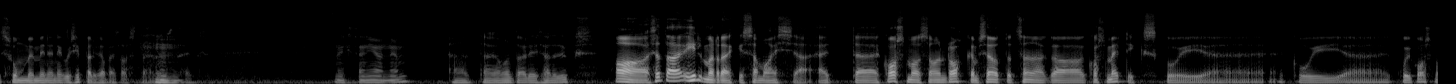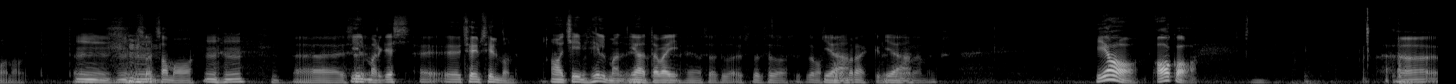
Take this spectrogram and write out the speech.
summimine nagu sipelgapesast mm, -hmm. eks eks ta nii on, jah. et aga mul tuli seal üks aa, seda Hilmar rääkis sama asja, et äh, kosmos on rohkem seotud sõnaga cosmetics kui äh,, kui äh,, kui kosmonaut. et mm -hmm. see on sama mm. -hmm. Äh, Hilmar, kes äh,? James Hillman. aa, James Hillman, jaa, davai. jaa, seda, seda, seda, seda, temast oleme rääkinud oleme, eks. jaa, aga äh,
